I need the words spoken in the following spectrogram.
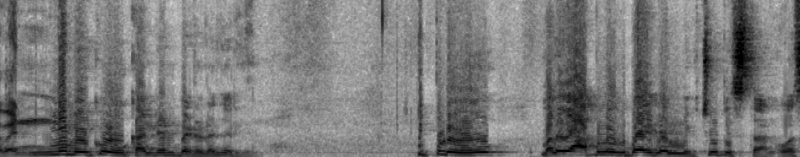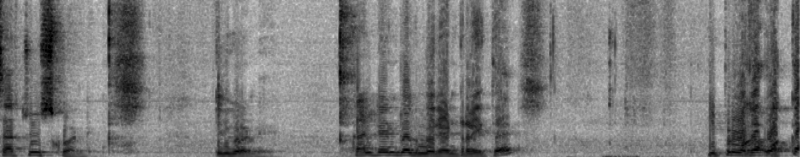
అవన్నీ మీకు కంటెంట్ పెట్టడం జరిగింది. ఇప్పుడు మన యాప్లోకి పోయి నేను మీకు చూపిస్తాను. ఒకసారి చూసుకోండి. ఇదిగోండి. కంటెంట్లోకి మీరు ఎంటర్ అయితే ఇప్పుడు ఒక ఒక్క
